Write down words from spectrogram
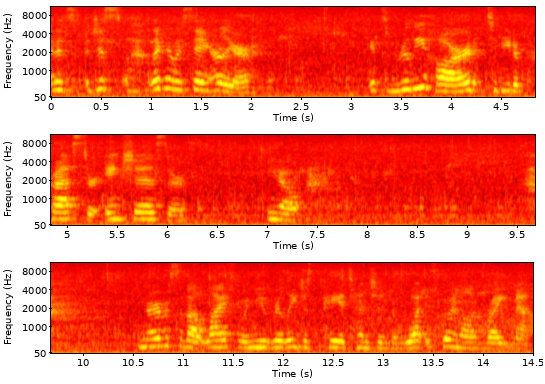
And it's just, like I was saying earlier, it's really hard to be depressed or anxious or, you know, nervous about life when you really just pay attention to what is going on right now.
